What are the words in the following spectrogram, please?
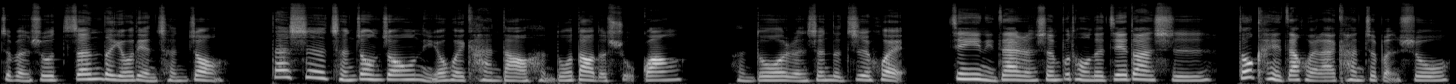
这本书真的有点沉重，但是沉重中你又会看到很多道的曙光，很多人生的智慧。建议你在人生不同的阶段时，都可以再回来看这本书，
